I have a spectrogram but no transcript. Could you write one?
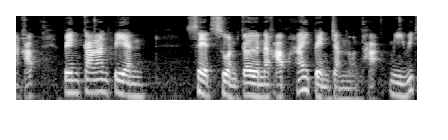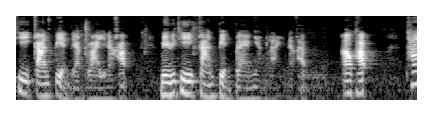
นะครับ เป็นการเปลี่ยนเศษส่วนเกินนะครับ ให้เป็นจำนวนค่ะมีวิธีการเปลี่ยนอย่างไรนะครับ มีวิธีการเปลี่ยนแปลงอย่างไรนะครับ เอาครับ ถ้า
